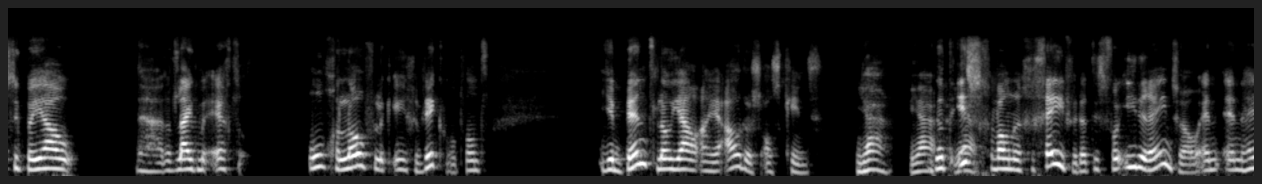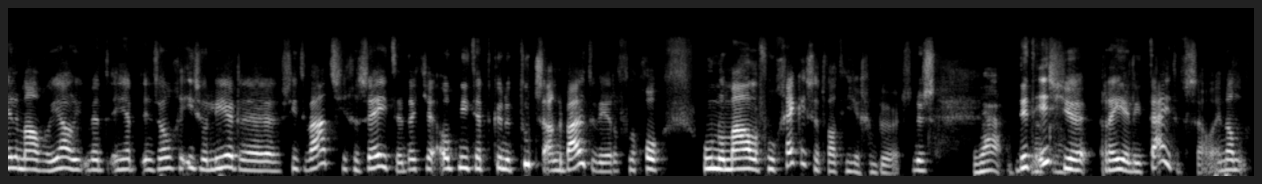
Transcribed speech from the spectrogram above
is natuurlijk bij jou, dat lijkt me echt ongelooflijk ingewikkeld. Want je bent loyaal aan je ouders als kind. Ja, ja. Dat ja. is gewoon een gegeven. Dat is voor iedereen zo. En, en helemaal voor jou. Je, bent, je hebt in zo'n geïsoleerde situatie gezeten. dat je ook niet hebt kunnen toetsen aan de buitenwereld. Van goh, hoe normaal of hoe gek is het wat hier gebeurt. Dus Ja, dit is je realiteit of zo. En dan,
